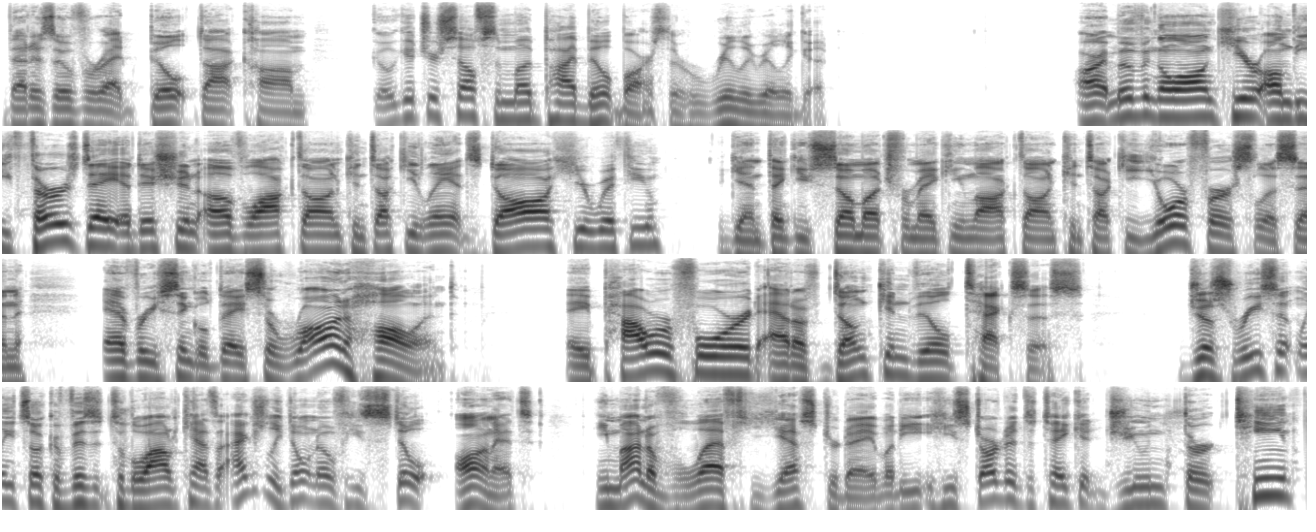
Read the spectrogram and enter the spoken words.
That is over at built.com. Go get yourself some Mud Pie Built Bars. They're really, really good. All right, moving along here on the Thursday edition of Locked On Kentucky. Lance Daw here with you. Again, thank you so much for making Locked On Kentucky your first listen every single day. So, Ron Holland, a power forward out of Duncanville, Texas, just recently took a visit to the Wildcats. I actually don't know if he's still on it. He might have left yesterday, but he, he started to take it June 13th.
